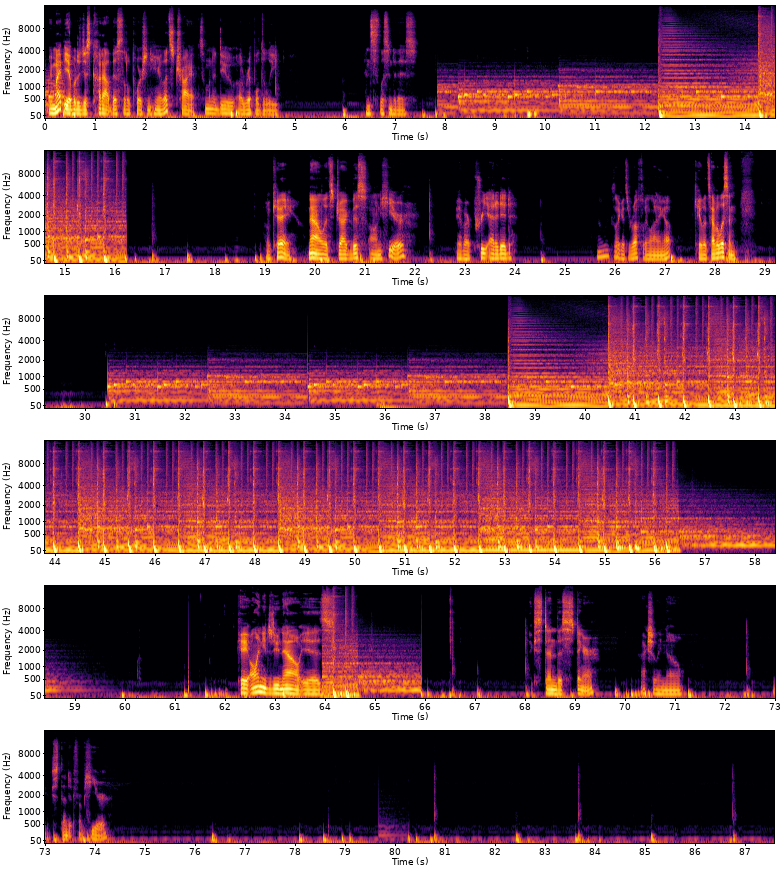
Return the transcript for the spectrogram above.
We might be able to just cut out this little portion here. Let's try it. So I'm to do a ripple delete. And listen to this. Okay, now let's drag this on here. We have our pre-edited. Looks like it's roughly lining up. Okay, let's have a listen you Okay, all I need to do now is extend this stinger. Actually, no. Extend it from here.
